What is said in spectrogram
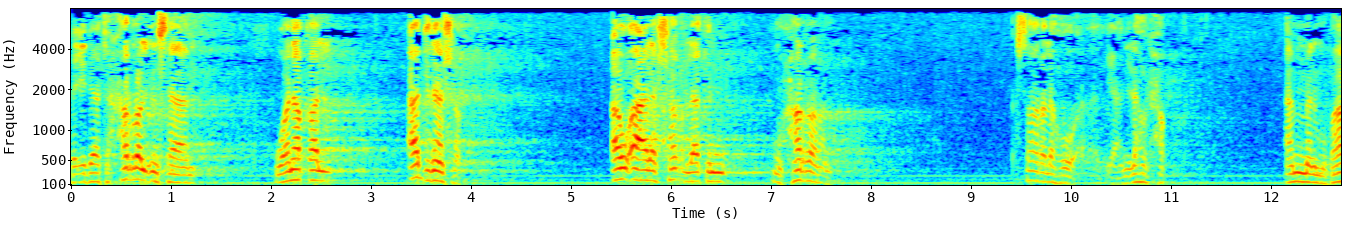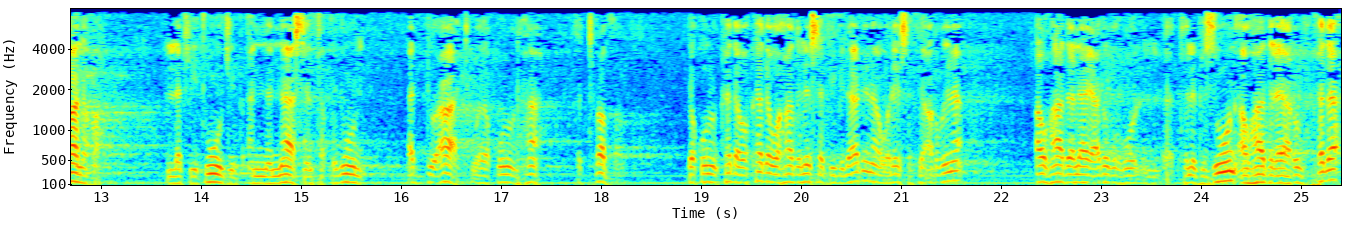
فإذا تحرى الإنسان ونقل أدنى شر أو أعلى شر لكن محررا صار له يعني له الحق. أما المبالغة التي توجب أن الناس ينتقدون الدعاة ويقولون ها تفضل. يقولون كذا وكذا وهذا ليس في بلادنا وليس في أرضنا أو هذا لا يعرضه التلفزيون أو هذا لا يعرضه كذا.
